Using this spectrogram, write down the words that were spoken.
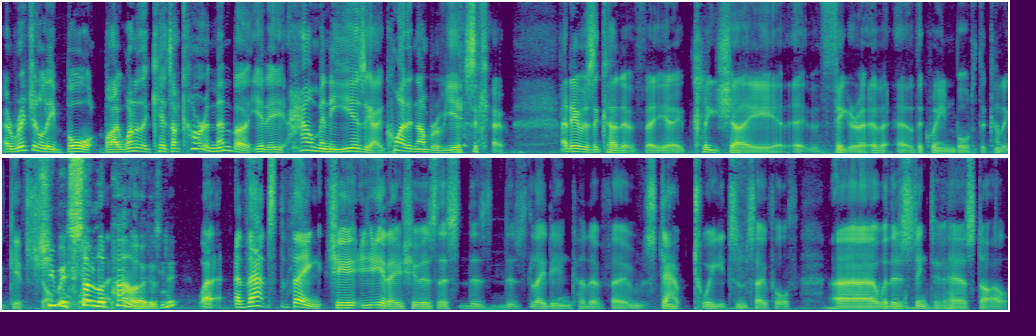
originally bought by one of the kids. I can't remember you know, how many years ago, quite a number of years ago. And it was a kind of uh, you know, cliche uh, figure of, of the Queen bought at the kind of gift shop. She, it's solar powered, isn't it? Well, and that's the thing. She, you know, she was this this, this lady in kind of um, stout tweeds and so forth, uh, with a distinctive hairstyle,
